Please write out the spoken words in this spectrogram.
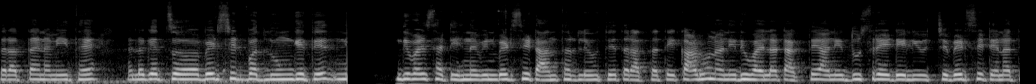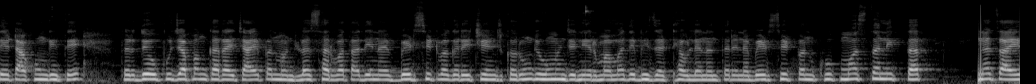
तर आत्ता आहे ना मी इथे लगेच बेडशीट बदलून घेते. दिवाळीसाठी हे नवीन बेडशीट अंथरले होते. तर आत्ता ते काढून आणि धुवायला टाकते. आणि दुसरे डेली यूजचे बेडशीट आहे ना ते टाकून घेते. तर देवपूजा पण करायची आहे. पण म्हटलं सर्वात आधी ना बेडशीट वगैरे चेंज करून घेऊ. म्हणजे निरमामध्ये भिजत ठेवल्यानंतर आहे ना बेडशीट पण खूप मस्त निघतात. नच आहे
